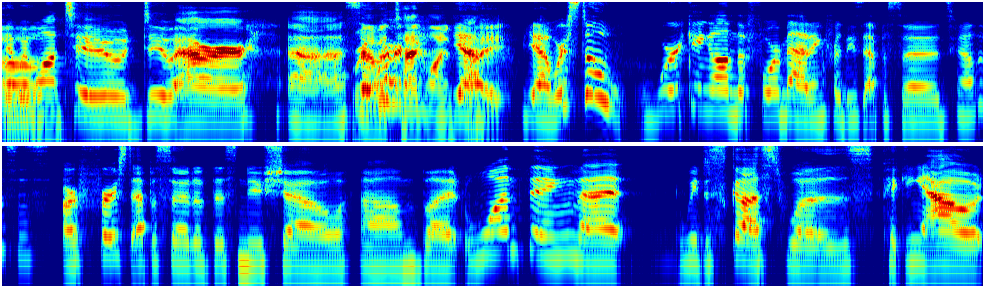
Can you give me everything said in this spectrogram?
we um, want to do our uh We're gonna have a tagline yeah, fight. Yeah, we're still working on the formatting for these episodes. You know, this is our first episode of this new show. Um, but one thing that we discussed was picking out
